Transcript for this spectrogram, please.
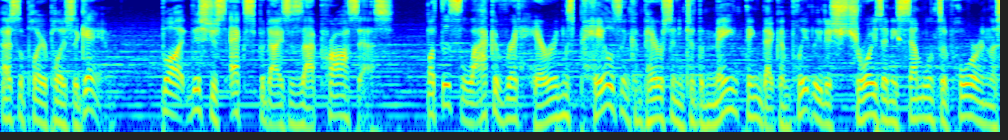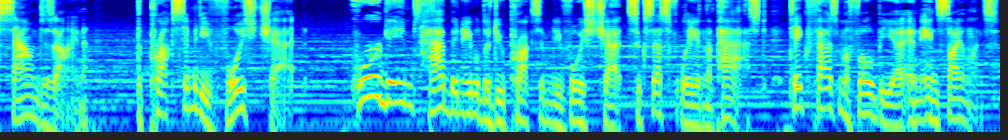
as the player plays the game, but this just expedites that process. But this lack of red herrings pales in comparison to the main thing that completely destroys any semblance of horror in the sound design, the proximity voice chat. Horror games have been able to do proximity voice chat successfully in the past. Take Phasmophobia and In Silence.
